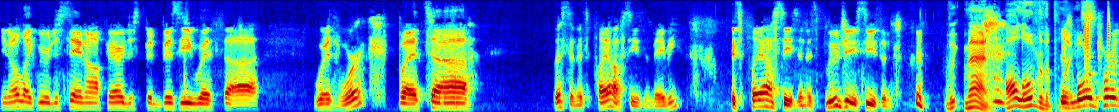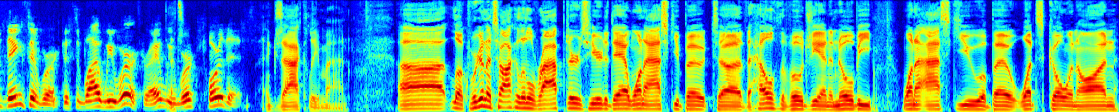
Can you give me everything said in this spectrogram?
you know, like we were just saying off air, just been busy with uh, with work. But uh, listen, it's playoff season, baby. It's playoff season. It's Blue Jay season. We, man, all over the place. There's more important things than work. This is why we work, right? We work for this. Exactly, man. Uh, look, we're going to talk a little Raptors here today. I want to ask you about uh, the health of OG Anunoby. Want to ask you about what's going on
